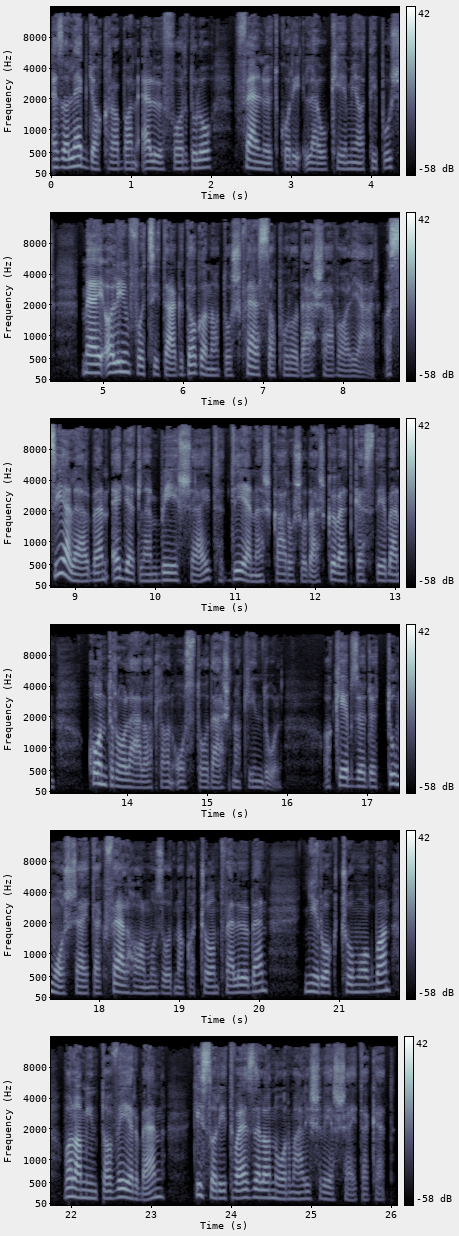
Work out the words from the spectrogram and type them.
Ez a leggyakrabban előforduló felnőttkori leukémia típus, mely a limfociták daganatos felszaporodásával jár. A CLL-ben egyetlen B-sejt DNS károsodás következtében kontrollálatlan osztódásnak indul. A képződött tumorsejtek felhalmozódnak a csontvelőben, nyirokcsomókban, valamint a vérben, kiszorítva ezzel a normális vérsejteket.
